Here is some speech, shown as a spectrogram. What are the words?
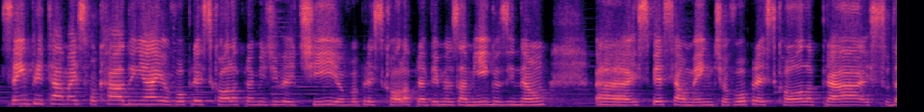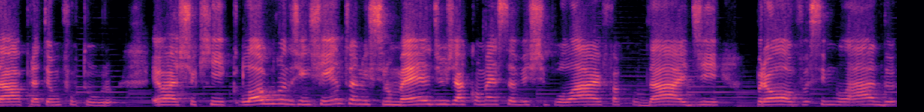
sempre está mais focado em, ah, eu vou para a escola para me divertir, eu vou para a escola para ver meus amigos e não, uh, especialmente, eu vou para a escola para estudar, para ter um futuro. Eu acho que logo quando a gente entra no ensino médio, já começa vestibular, faculdade, prova, simulado.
